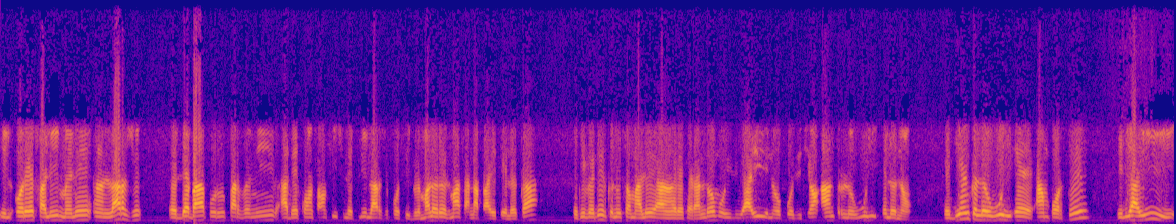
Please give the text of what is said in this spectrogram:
il aurait fallu mener un large euh, débat pour parvenir à des consensus les plus larges possibles. Malheureusement, ça n'a pas été le cas, ce qui veut dire que nous sommes allés à un référendum où il y a eu une opposition entre le oui et le non. Et bien que le oui ait emporté, il y a eu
